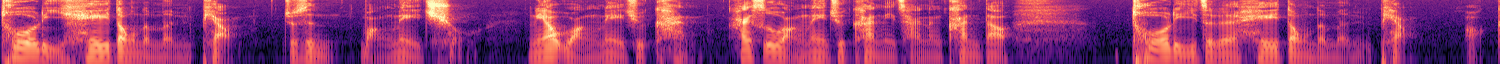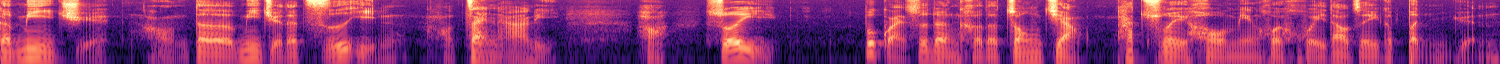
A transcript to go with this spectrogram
脱离黑洞的门票，就是往内求。你要往内去看，还是往内去看，你才能看到脱离这个黑洞的门票哦，跟秘诀，好的秘诀的指引，好在哪里？好，所以。不管是任何的宗教，它最后面会回到这一个本源，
